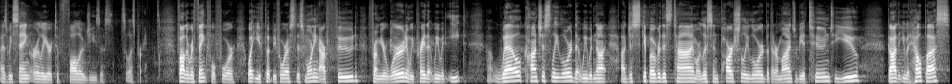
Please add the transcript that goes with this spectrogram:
as we sang earlier, to follow Jesus. So let's pray. Father, we're thankful for what you've put before us this morning, our food from your word, and we pray that we would eat uh, well, consciously, Lord, that we would not uh, just skip over this time or listen partially, Lord, but that our minds would be attuned to you. God, that you would help us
